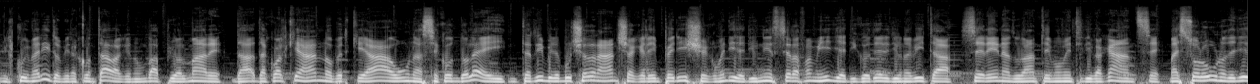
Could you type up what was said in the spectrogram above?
il cui marito mi raccontava che non va più al mare da, da qualche anno perché ha una, secondo lei, terribile buccia d'arancia che le impedisce, come dire, di unirsi alla famiglia e di godere di una vita serena durante i momenti di vacanze. Ma è solo uno degli,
